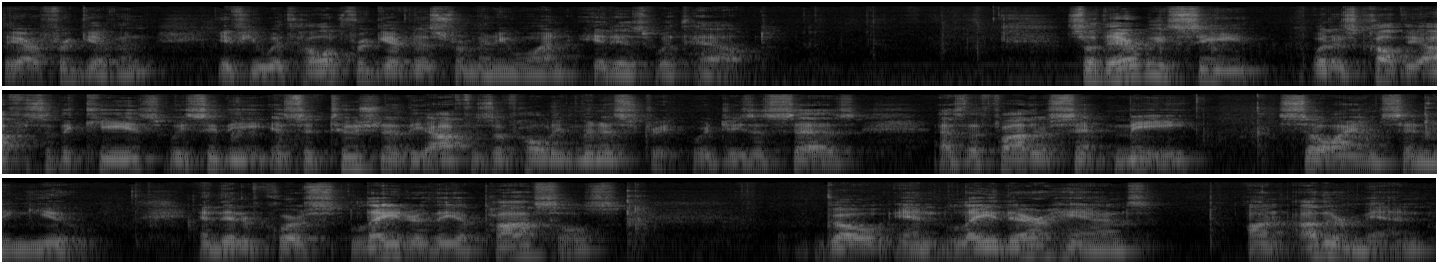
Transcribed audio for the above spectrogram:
they are forgiven. If you withhold forgiveness from anyone, it is withheld. So there we see what is called the office of the keys. We see the institution of the office of holy ministry, where Jesus says, As the Father sent me, so I am sending you. And then, of course, later the apostles go and lay their hands on other men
